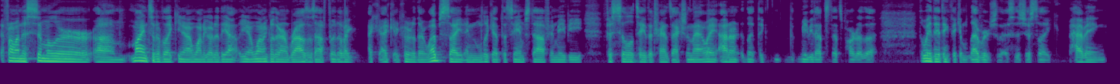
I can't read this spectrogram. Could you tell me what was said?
if I'm on a similar um, mindset of like, you know, I want to go to the, you know, I want to go there and browse the stuff, but if I, I, I could go to their website and look at the same stuff and maybe facilitate the transaction that way. I don't, like, maybe that's that's part of the, the way they think they can leverage this is just like having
